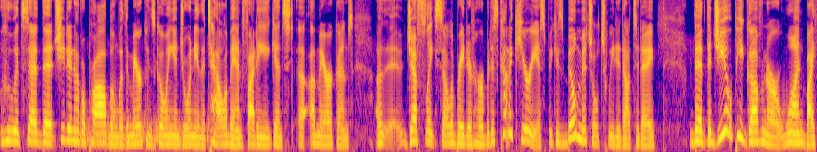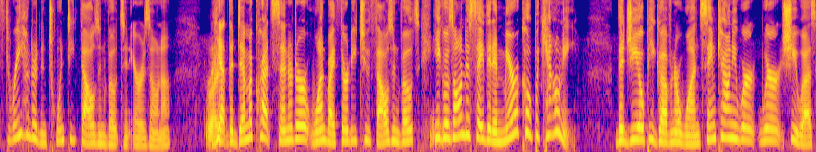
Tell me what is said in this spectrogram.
who had said that she didn't have a problem with Americans going and joining the Taliban fighting against uh, Americans. Uh, Jeff Flake celebrated her, but it's kind of curious because Bill Mitchell tweeted out today that the GOP governor won by 320,000 votes in Arizona. Right. Yet the Democrat senator won by 32,000 votes. He goes on to say that in Maricopa County, the GOP governor won, same county where, where she was,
